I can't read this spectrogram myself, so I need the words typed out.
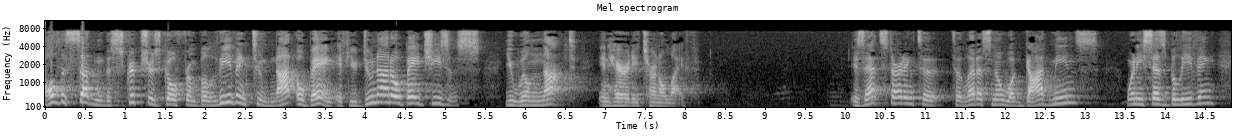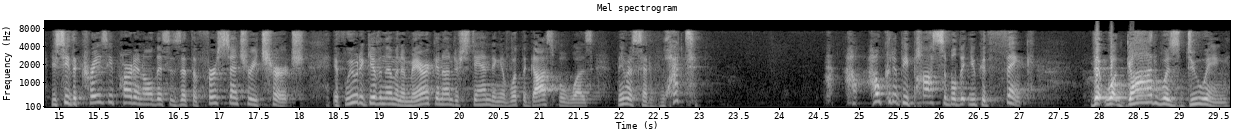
all of a sudden the scriptures go from believing to not obeying. If you do not obey Jesus, you will not inherit eternal life. Is that starting to, to let us know what God means when he says believing? You see, the crazy part in all this is that the first century church, if we would have given them an American understanding of what the gospel was, they would have said, What? How, how could it be possible that you could think that what God was doing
